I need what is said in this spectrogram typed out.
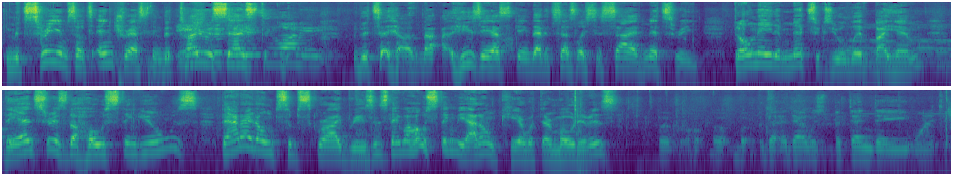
Mitzrayim. So it's interesting. The Torah says. The uh, he's asking that it says like Sisai of Mitzri. Donate a mitzvah because you live by him. The answer is the hosting use. That I don't subscribe reasons. They were hosting me. I don't care what their motive is. But, uh, but that, that was. But then they wanted to.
